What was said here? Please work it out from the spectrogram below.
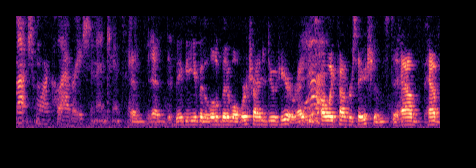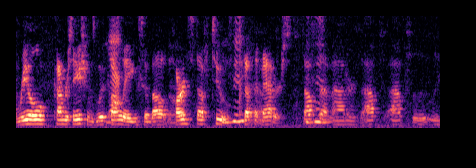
much more collaboration and And, transparency. and maybe even a little bit of what we're trying to do here, right? These hallway conversations to have have real conversations with Yeah. Mm-hmm. colleagues about hard stuff too, stuff that matters. Stuff that matters. Abs- absolutely.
